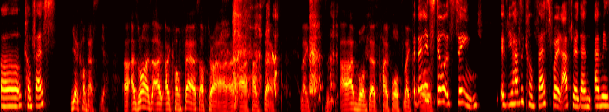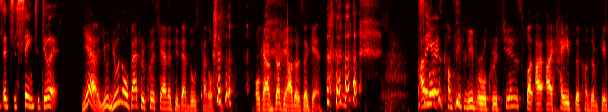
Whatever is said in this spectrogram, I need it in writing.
Uh, confess. yeah, confess, yeah. Uh, as long as I, I confess after I, I, I have sex, like I'm not that type of like. But then uh, it's still a sin. If you have to confess for it after, then that means it's a sin to do it. yeah, you you know better Christianity than those kind of. okay, I'm judging others again. I'm not a complete liberal Christians, but I, I hate the conservative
